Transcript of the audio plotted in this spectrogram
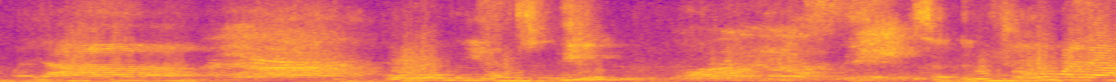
मया। कोऽन्योऽस्ति सदृशो मया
